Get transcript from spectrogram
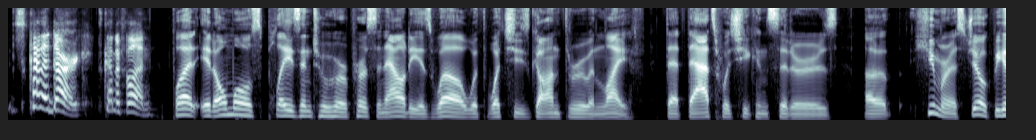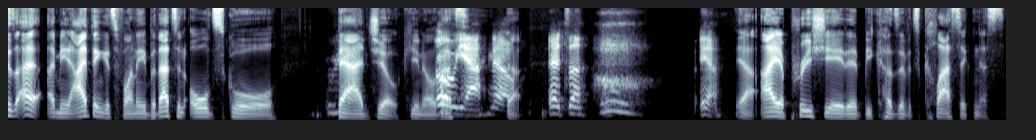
it's kind of dark. It's kind of fun. But it almost plays into her personality as well with what she's gone through in life. That that's what she considers a humorous joke because I I mean I think it's funny, but that's an old school bad joke, you know. oh yeah, no, yeah. it's a yeah, Yeah, I appreciate it because of its classicness.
